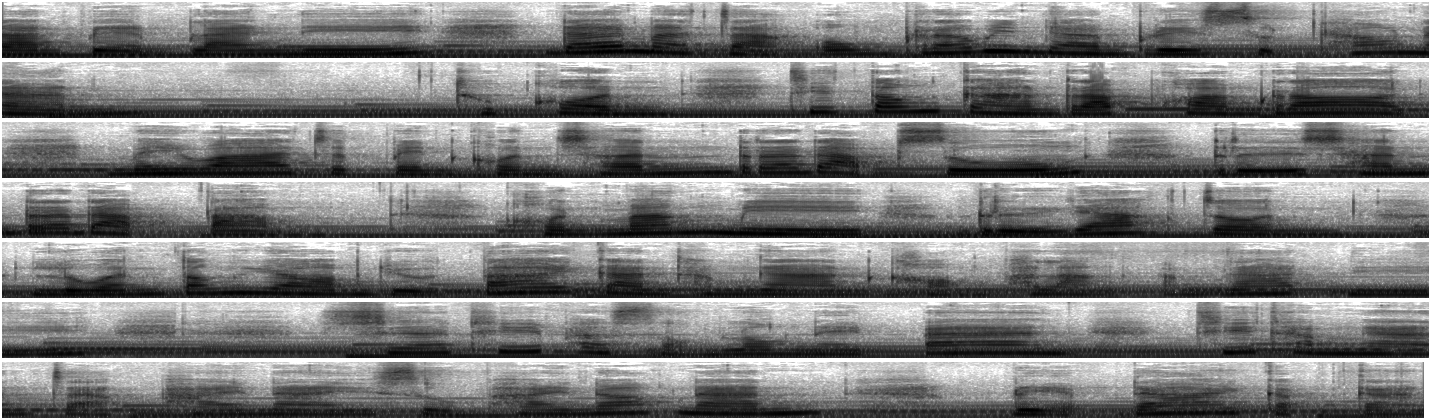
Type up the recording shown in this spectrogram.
การเปลี่ยนแปลงนี้ได้มาจากองค์พระวิญญาณบริสุทธิ์เท่านั้น ทุกคนที่ต้องการรับความรอด ไม่ว่าจะเป็นคนชั้นระดับสูง หรือชั้นระดับต่ำ คนมั่งมีหรือยากจน ล้วนต้องยอมอยู่ใต้การทำงานของพลังอำนาจนี้ เชื้อที่ผสมลงในแป้งที่ทำงานจากภายในสู่ภายนอกนั้น เปรียบได้กับการ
